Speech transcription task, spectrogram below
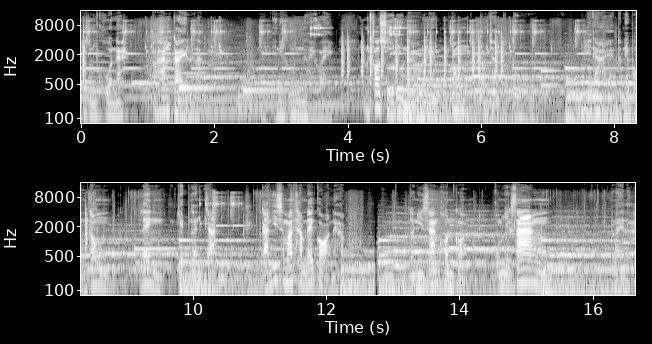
พอสมควรนะค่อนข้างไกลเลยละ เข้าสู่ฤดูหนาวแล้วเนี่ยผมต้องกำจัดประตูให้ได้ ตอนนี้ผมต้องเร่งเก็บเงินจากการที่สามารถทำได้ก่อนนะครับ ตอนนี้สร้างคนก่อน ผมอยากสร้างอะไรล่ะ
